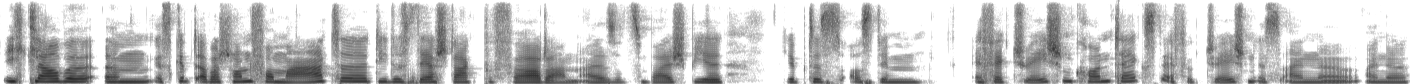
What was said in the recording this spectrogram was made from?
Ich glaube, ähm, es gibt aber schon Formate, die das sehr stark befördern. Also zum Beispiel gibt es aus dem Effectuation-Kontext, Effectuation ist eine, eine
